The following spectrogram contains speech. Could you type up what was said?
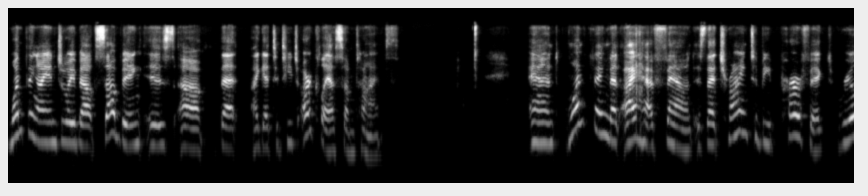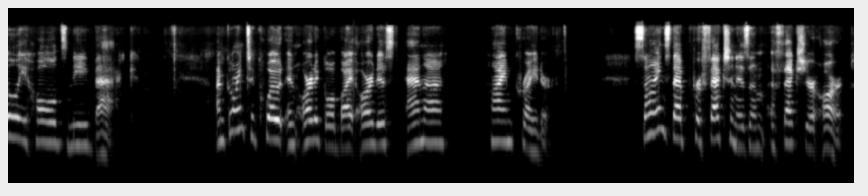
one thing I enjoy about subbing is uh, that I get to teach art class sometimes. And one thing that I have found is that trying to be perfect really holds me back. I'm going to quote an article by artist Anna Heimkreiter. Signs that perfectionism affects your art.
